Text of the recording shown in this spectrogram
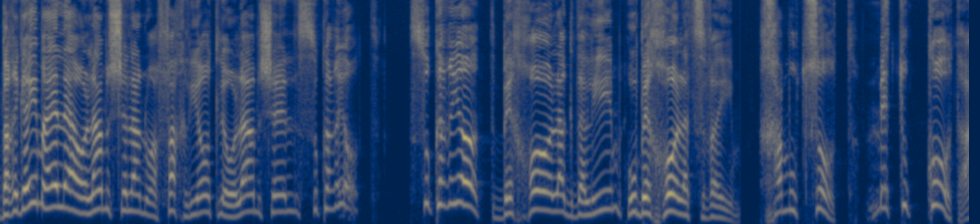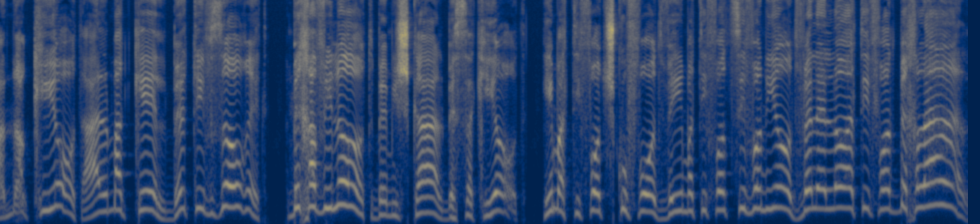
ברגעים האלה העולם שלנו הפך להיות לעולם של סוכריות. סוכריות בכל הגדלים ובכל הצבעים. חמוצות, מתוקות, ענקיות, על מקל, בתפזורת, בחבילות, במשקל, בשקיות, עם עטיפות שקופות ועם עטיפות צבעוניות, וללא עטיפות בכלל.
